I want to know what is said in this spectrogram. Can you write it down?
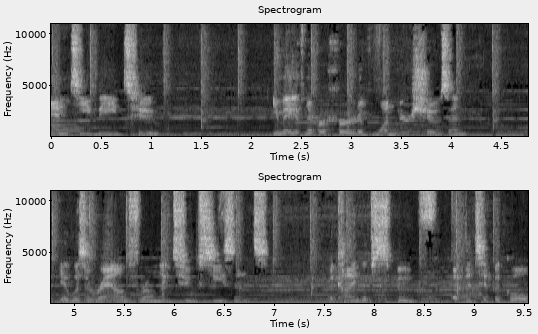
MTV2. You may have never heard of Wonder Showzen. It was around for only two seasons, a kind of spoof of the typical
